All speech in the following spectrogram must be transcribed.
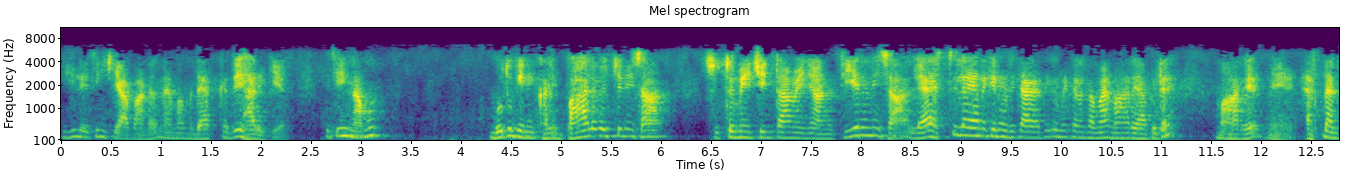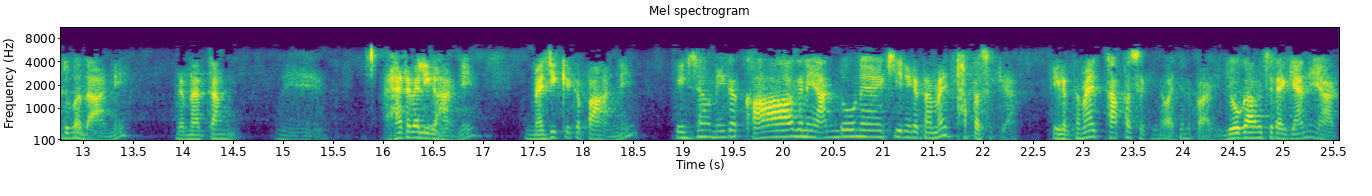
ඉහිල ඉතින් කියා පාන්න නෑ මම දැක්ක දේ හරි කියලා. ඉතින් නමුත් බුදු කෙනෙක් කලින් පහළ වෙච්ච නිසා සුත්තමේ චින්තාමේ ඥාන තියෙන නිසා ලෑස්තිලා යන කෙනෙකුට හිතාගත්තක මෙතන තමයි මාරය අපිට මාරය මේ ඇස්බැඳුම දාන්නේ. එහෙම නැත්නම් මේ ඇහැට වැලි ගහන්නේ මැජික් එක පාන්නේ. ඒ නිසා මේක කාගෙන යන්න ඕනේ කියන එක තමයි තපස කියන්නේ. ඒක තමයි තපස කියන වචන පාඩි. යෝගාවචරය කියන්නේ යාට.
